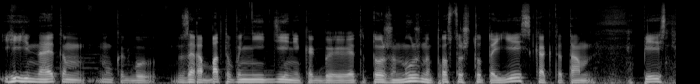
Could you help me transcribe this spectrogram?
и на этом, ну, как бы, зарабатывание денег, как бы, это тоже нужно, просто что-то есть, как-то там песни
